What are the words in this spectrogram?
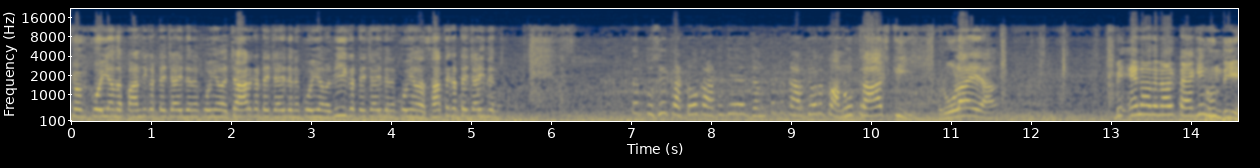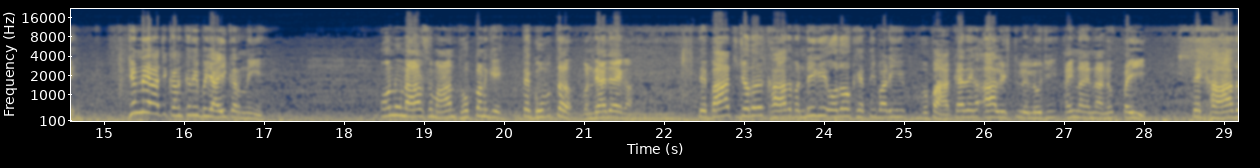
ਕਿਉਂਕਿ ਕੋਈ ਆਂਦਾ 5 ਗੱਟੇ ਚਾਹੀਦੇ ਨੇ ਕੋਈ ਆਂਦਾ 4 ਗੱਟੇ ਚਾਹੀਦੇ ਨੇ ਕੋਈ ਆਂਦਾ 20 ਗੱਟੇ ਚਾਹੀਦੇ ਨੇ ਕੋਈ ਆਂਦਾ 7 ਗੱਟੇ ਚਾਹੀਦੇ ਨੇ। ਤੇ ਤੁਸੀਂ ਘੱਟੋ ਘੱਟ ਜੇ ਜਨਤਕ ਕਰਦੇ ਹੋ ਤਾਂ ਤੁਹਾਨੂੰ ਇਤਰਾਜ਼ ਕੀ? ਰੋਲਾ ਇਹ ਆ ਵੀ ਇਹਨਾਂ ਦੇ ਨਾਲ ਟੈਗਿੰਗ ਹੁੰਦੀ ਏ। ਜਿੰਨੇ ਅੱਜ ਕਣਕ ਦੀ ਬਿਜਾਈ ਕਰਨੀ ਏ। ਉਹਨੂੰ ਨਾਲ ਸਮਾਨ ਥੋਪਣਗੇ ਤੇ ਗੁਪਤ ਵੰਡਿਆ ਜਾਏਗਾ। ਤੇ ਬਾਅਦ ਚ ਜਦੋਂ ਇਹ ਖਾਦ ਵੰਡੀ ਗਈ ਉਦੋਂ ਖੇਤੀਬਾੜੀ ਵਿਭਾਗ ਕਹਿ ਦੇਗਾ, ਆਹ ਲਿਸਟ ਲੈ ਲਓ ਜੀ, ਇੰਨਾ ਇਹਨਾਂ ਨੂੰ ਪਈ। ਤੇ ਖਾਦ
